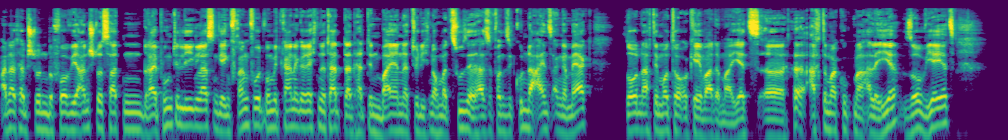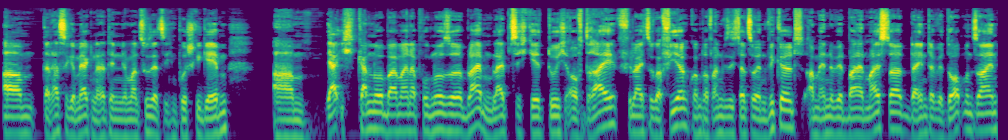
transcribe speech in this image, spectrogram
anderthalb Stunden bevor wir Anschluss hatten, drei Punkte liegen lassen gegen Frankfurt, womit keiner gerechnet hat. Das hat den Bayern natürlich nochmal zusätzlich, hast du von Sekunde eins an gemerkt, so nach dem Motto, okay, warte mal, jetzt äh, achte mal, guckt mal alle hier, so wir jetzt. Ähm, dann hast du gemerkt, dann hat denen nochmal einen zusätzlichen Push gegeben. Ähm, ja, ich kann nur bei meiner Prognose bleiben. Leipzig geht durch auf drei, vielleicht sogar vier. Kommt drauf an, wie sich das so entwickelt. Am Ende wird Bayern Meister, dahinter wird Dortmund sein.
